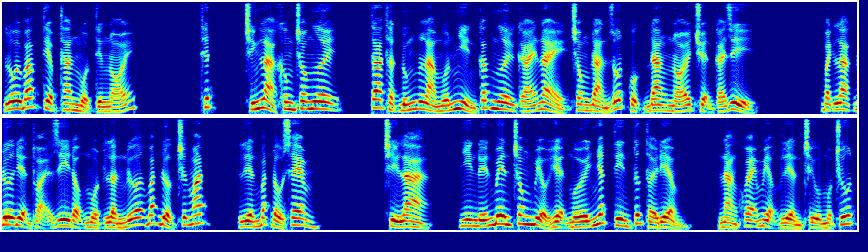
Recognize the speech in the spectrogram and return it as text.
Lôi bác tiệp than một tiếng nói. Thiết, chính là không cho ngươi, ta thật đúng là muốn nhìn các ngươi cái này trong đàn rốt cuộc đang nói chuyện cái gì. Bạch lạc đưa điện thoại di động một lần nữa bắt được trước mắt, liền bắt đầu xem. Chỉ là, nhìn đến bên trong biểu hiện mới nhất tin tức thời điểm, nàng khoe miệng liền chịu một chút.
